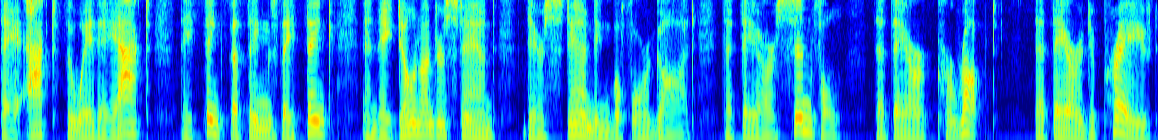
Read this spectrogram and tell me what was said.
They act the way they act, they think the things they think, and they don't understand they're standing before God, that they are sinful, that they are corrupt, that they are depraved,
